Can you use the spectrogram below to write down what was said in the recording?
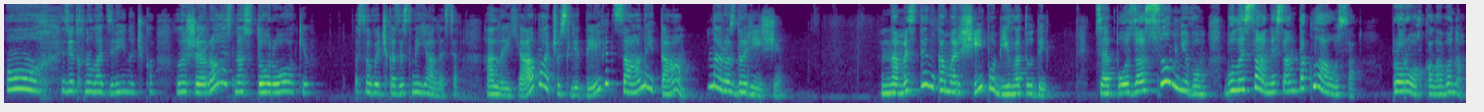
Ох, зітхнула дзвіночка, лише раз на сто років. Совичка засміялася, але я бачу сліди від саней там, на роздоріжжі. Намистинка мерщій побігла туди. Це, поза сумнівом, були сани Санта Клауса, пророхкала вона.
